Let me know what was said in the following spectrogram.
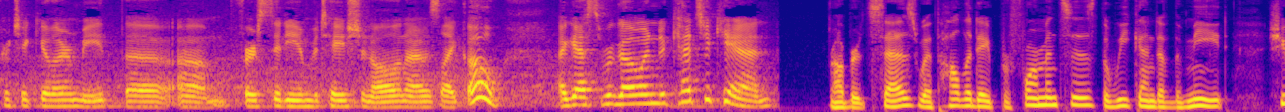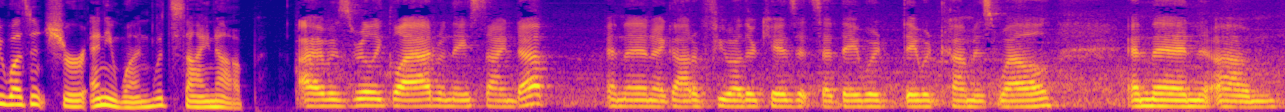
particular meet, the um, First City Invitational, and I was like, oh, I guess we're going to Ketchikan. Roberts says with holiday performances the weekend of the meet, she wasn't sure anyone would sign up. I was really glad when they signed up, and then I got a few other kids that said they would they would come as well, and then um,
